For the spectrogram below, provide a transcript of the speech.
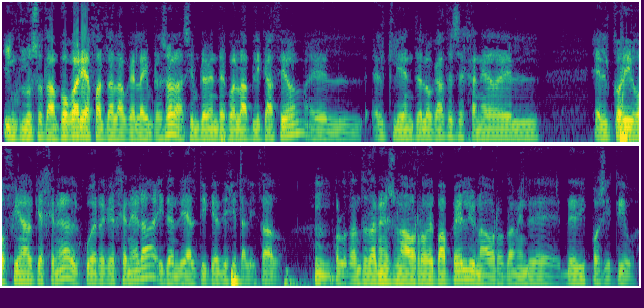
Incluso tampoco haría falta lo que es la impresora, simplemente con la aplicación el, el cliente lo que hace es generar el, el código final que genera, el QR que genera y tendría el ticket digitalizado. Hmm. Por lo tanto también es un ahorro de papel y un ahorro también de, de dispositivos.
